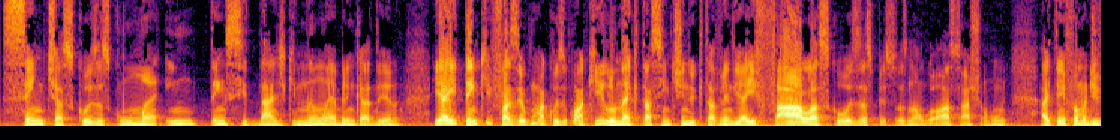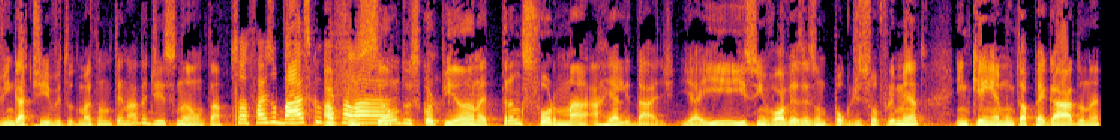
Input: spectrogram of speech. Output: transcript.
sente as coisas com uma intensidade que não é brincadeira, e aí tem que fazer alguma coisa com aquilo, né, que tá sentindo e que tá vendo, e aí fala as coisas, as pessoas não gostam, acham ruim. Aí tem fama de vingativo e tudo, mas não tem nada disso não, tá? Só faz o básico que A falar... função do escorpiano é transformar a realidade. E aí isso envolve às vezes um pouco de sofrimento em quem é muito apegado, né?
